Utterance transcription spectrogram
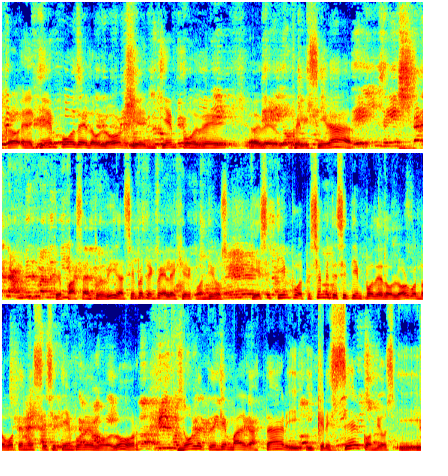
pero en el tiempo de dolor y en tiempo de, de, felicidad que pasa en tu vida, siempre tienes que elegir con Dios. Y ese tiempo, especialmente ese tiempo de dolor, cuando vos tenés ese tiempo de dolor, no le tenés que malgastar y, y crecer con Dios. Y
